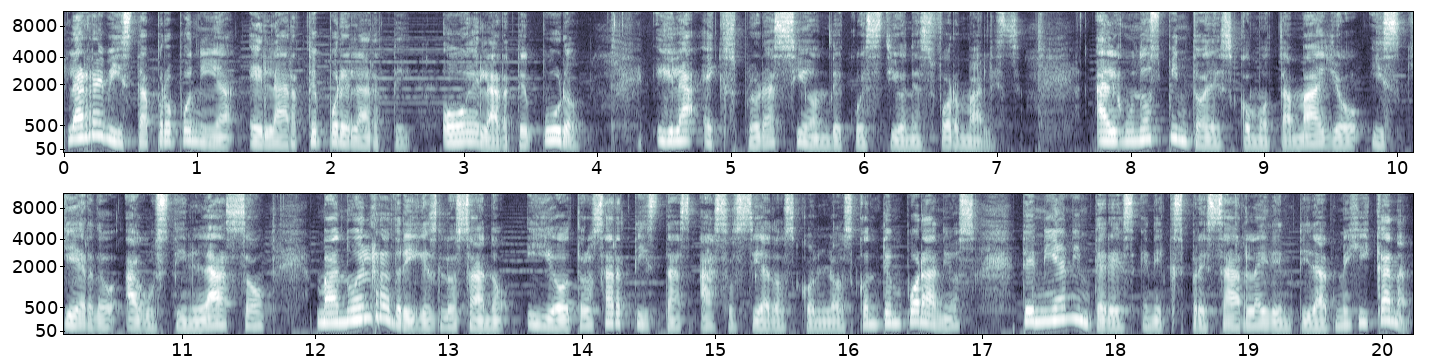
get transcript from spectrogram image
la revista proponía el arte por el arte o el arte puro y la exploración de cuestiones formales. Algunos pintores como Tamayo, Izquierdo, Agustín Lazo, Manuel Rodríguez Lozano y otros artistas asociados con los contemporáneos tenían interés en expresar la identidad mexicana,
